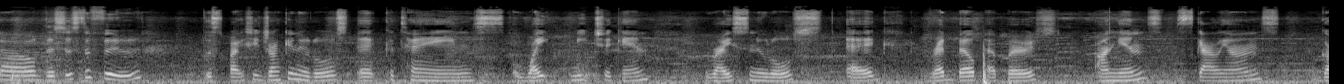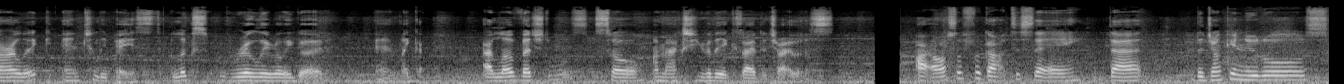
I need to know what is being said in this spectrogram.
So this is the food, the spicy drunken noodles. It contains white meat chicken, rice noodles, egg, red bell peppers, onions, scallions, garlic, and chili paste. It looks really, really good. And like, I love vegetables, so I'm actually really excited to try this. I also forgot to say that the drunken noodles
